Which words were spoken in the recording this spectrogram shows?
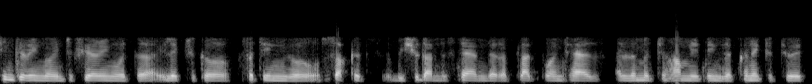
tinkering or interfering with uh, electrical fittings or sockets. We should understand that a plug point has a limit to how many things are connected to it.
